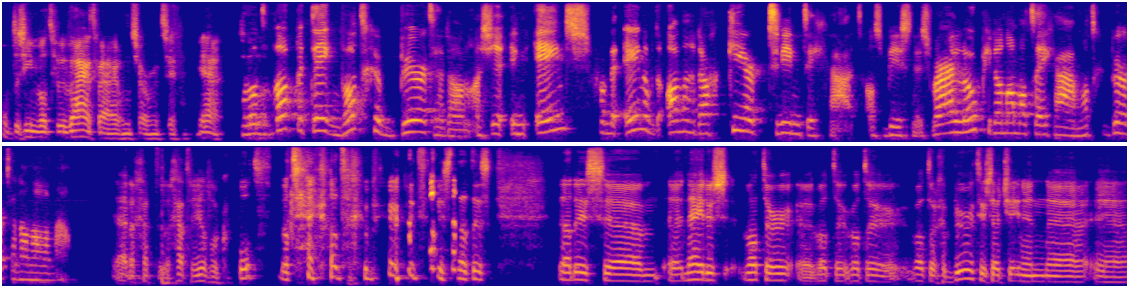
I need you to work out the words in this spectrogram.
om te zien wat we waard waren, om het zo maar te zeggen. Ja. Want wat betekent, wat gebeurt er dan als je ineens van de een op de andere dag keer 20 gaat als business? Waar loop je dan allemaal tegenaan? Wat gebeurt er dan allemaal? Ja, dan gaat, dan gaat er heel veel kapot. Dat is eigenlijk wat er gebeurt. dus dat is, dat is uh, nee, dus wat er, uh, wat, er, wat, er, wat er gebeurt is dat je in een, uh,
